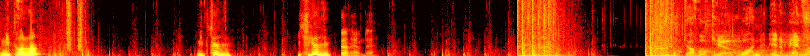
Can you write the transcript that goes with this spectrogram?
Mid var lan. Mid geldi. İki geldi. Bir tane hem de. Double kill. One enemy left.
